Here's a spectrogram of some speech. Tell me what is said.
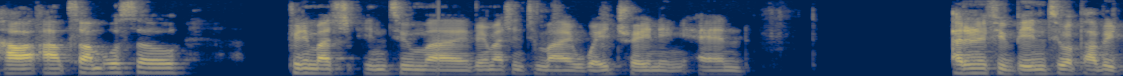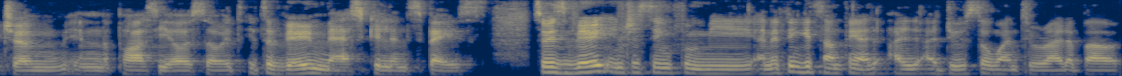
how I, so I'm also pretty much into my very much into my weight training. And I don't know if you've been to a public gym in the past year or so. It's it's a very masculine space, so it's very interesting for me, and I think it's something I, I, I do still want to write about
